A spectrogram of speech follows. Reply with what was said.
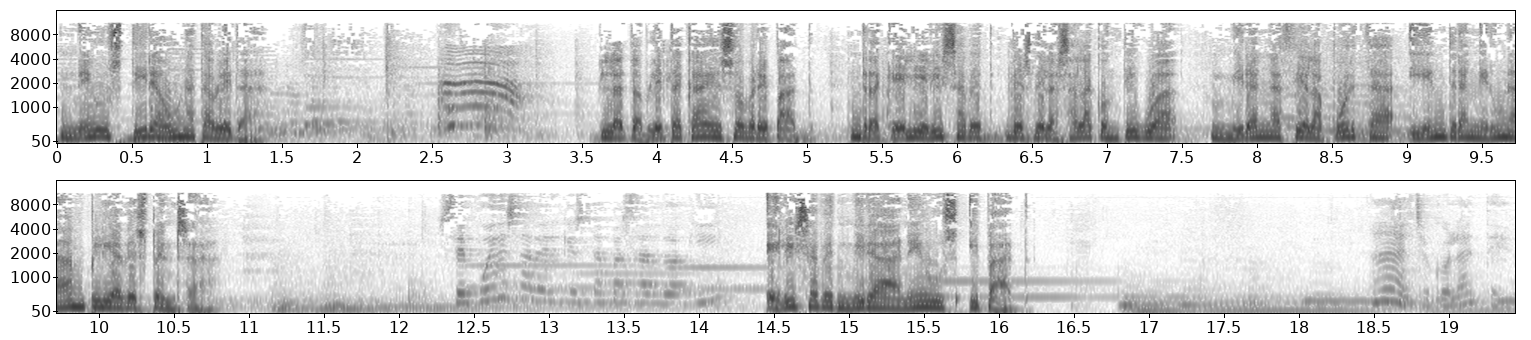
Neus tira una tableta. La tableta cae sobre Pat. Raquel y Elizabeth, desde la sala contigua, miran hacia la puerta y entran en una amplia despensa. ¿Se puede saber qué está pasando aquí? Elizabeth mira a Neus y Pat. Ah, el chocolate.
